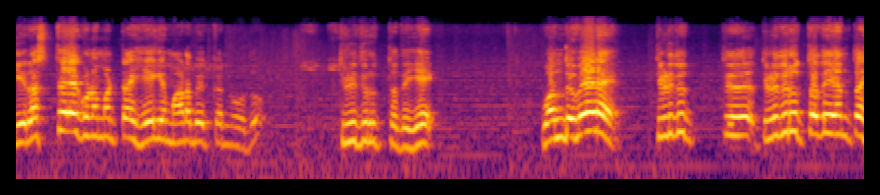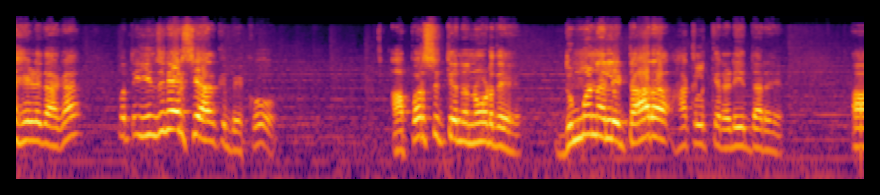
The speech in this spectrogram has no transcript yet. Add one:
ಈ ರಸ್ತೆಯ ಗುಣಮಟ್ಟ ಹೇಗೆ ಮಾಡಬೇಕನ್ನುವುದು ತಿಳಿದಿರುತ್ತದೆಯೇ? ಒಂದು ವೇಳೆ ತಿಳಿದು ತಿಳಿದಿರುತ್ತದೆ ಅಂತ ಹೇಳಿದಾಗ ಮತ್ತು ಇಂಜಿನಿಯರ್ಸ್ ಯಾಕೆ ಬೇಕು? ಆ ಪರಿಸ್ಥಿತಿಯನ್ನು ನೋಡದೆ ದುಮ್ಮಣ್ಣಲ್ಲಿ ಟಾರ ಹಾಕಲಿಕ್ಕೆ ರೆಡಿ ಇದ್ದಾರೆ. ಆ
